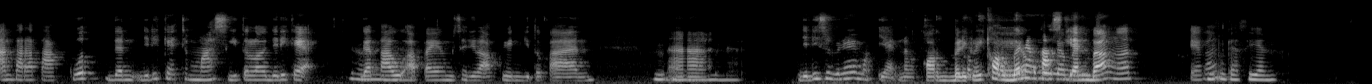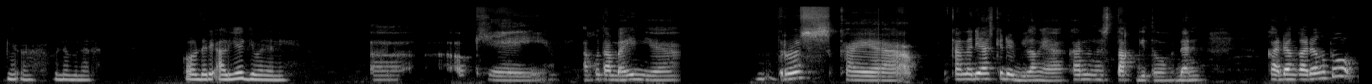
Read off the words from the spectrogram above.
antara takut dan jadi kayak cemas gitu loh jadi kayak nggak Ah, tahu apa yang bisa dilakuin gitu kan Mm-mm, nah benar. jadi sebenarnya emang ya nah, kor- balik lagi korban yang kasihan banget ya kan kasihan. Heeh, benar-benar. Kalau dari Alia gimana nih? Uh, Oke, aku tambahin ya. Terus kayak kan tadi Aski udah bilang ya, kan ngestak gitu. Dan kadang-kadang tuh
